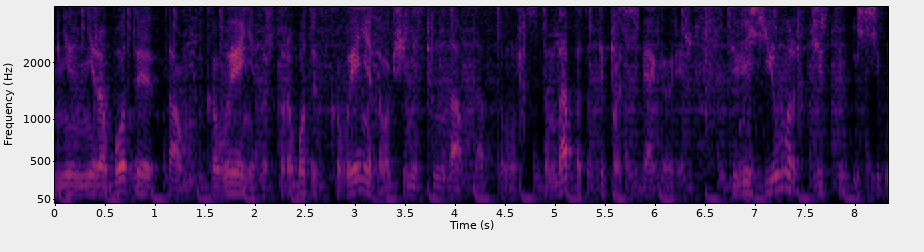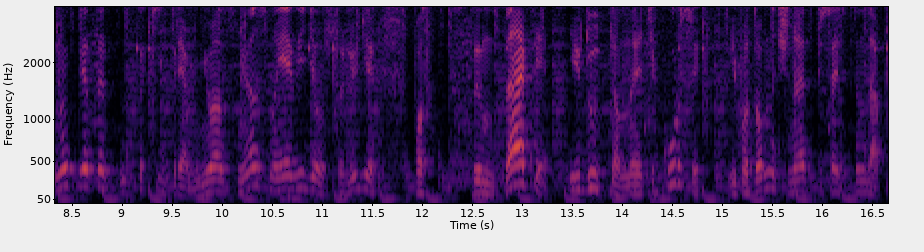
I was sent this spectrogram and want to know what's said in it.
не, не работает там в КВН. То, что работает в КВН, это вообще не стендап, да, потому что стендап это ты про себя говоришь. Ты весь юмор чисто из себя. Ну, это такие прям нюансы-нюансы, но я видел, что люди по стендапе идут там на эти курсы и потом начинают писать стендап.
